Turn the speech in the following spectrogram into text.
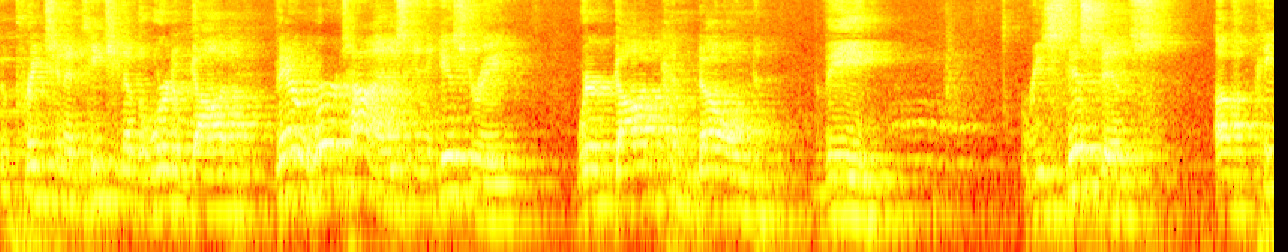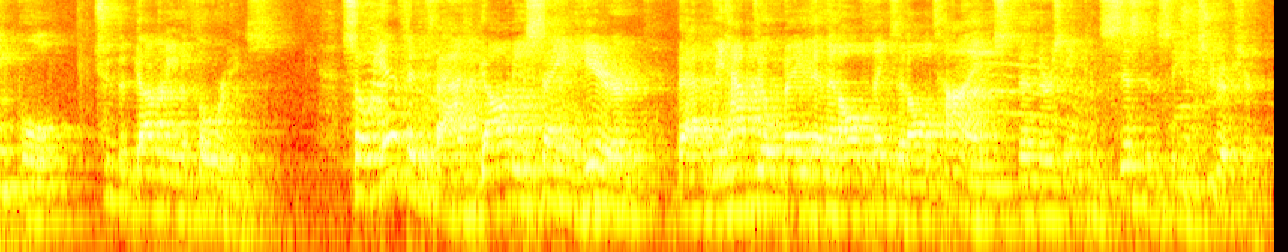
the preaching and teaching of the Word of God, there were times in history where God condoned the resistance of people to the governing authorities. So if, in fact, God is saying here that we have to obey them in all things at all times, then there's inconsistency in Scripture.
